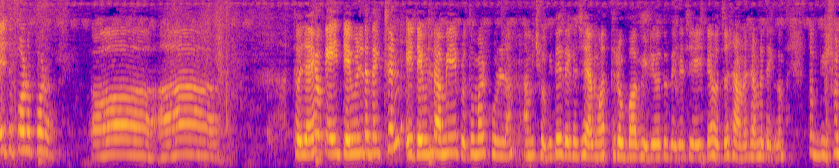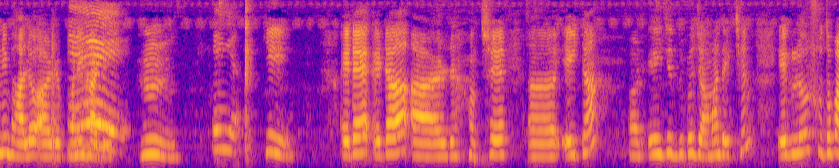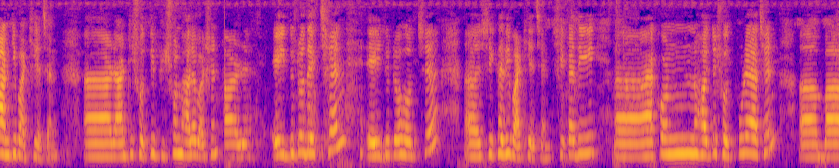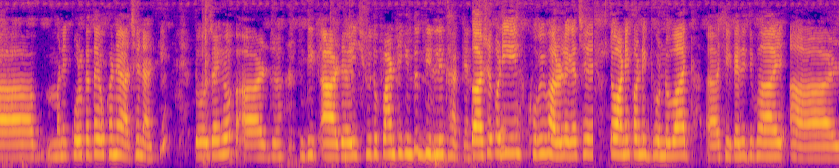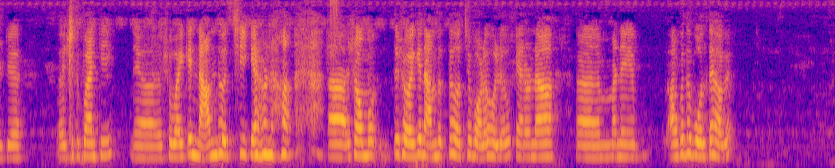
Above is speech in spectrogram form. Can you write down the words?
এই তো, পড়ো পড়ো। ও, আ। তো যাই হোক, এই টেবিলটা দেখছেন? এই টেবিলটা আমি এই প্রথমবার খুললাম। আমি ছবিতেই দেখেছি, একমাত্র বা ভিডিওতে দেখেছি, এইটা হচ্ছে সামনাসামনি দেখলাম। তো ভীষণই ভালো আর মানে হার্ডি। হুম। কি? এটা এটা আর হচ্ছে এইটা আর এই যে দুটো জামা দেখছেন, এগুলো সুতপা আন্টি পাঠিয়েছেন। আর আন্টি সত্যি ভীষণ ভালোবাসেন। আর এই দুটো দেখছেন, এই দুটো হচ্ছে শিখাদি পাঠিয়েছেন। শিখাদি এখন হয়তো সোদপুরে আছেন বা মানে কলকাতায় ওখানে আছেন আর কি। তো যাই হোক, আর আর এই সুতো পানটি কিন্তু দিল্লি থাকেন। তো আশা করি খুবই ভালো লেগেছে। তো অনেক অনেক ধন্যবাদ শিখা দিদি ভাই, আর সুতো পানটি সবাইকে নাম ধরছি, কেননা সমস্ত সবাইকে নাম ধরতে হচ্ছে বড় হলেও, কেননা মানে আমাকে তো বলতে হবে।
